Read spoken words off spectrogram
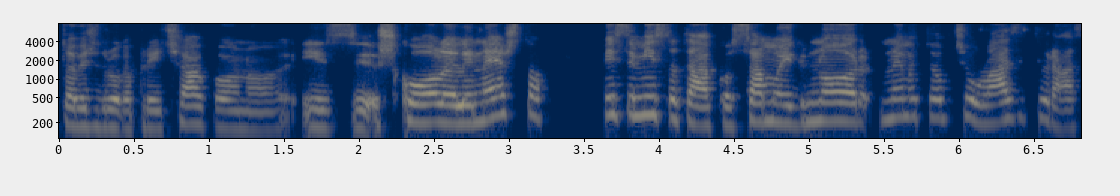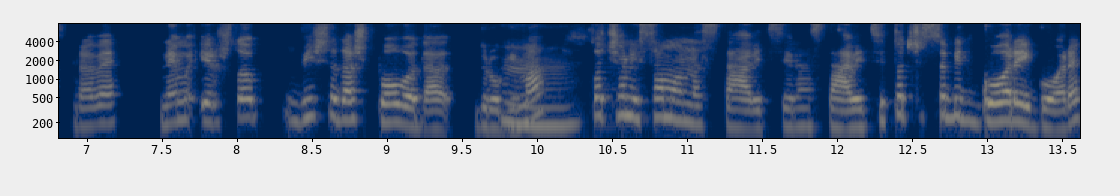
to je već druga priča, ako ono iz škole ili nešto, mislim isto tako, samo ignor, nemojte uopće ulaziti u rasprave, Nemoj, jer što više daš povoda drugima, mm. to će oni samo nastaviti, nastaviti. To će sve biti gore i gore.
